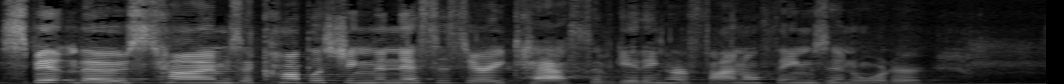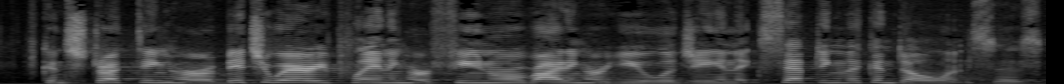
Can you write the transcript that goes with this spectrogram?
spent those times accomplishing the necessary tasks of getting her final things in order, constructing her obituary, planning her funeral, writing her eulogy, and accepting the condolences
